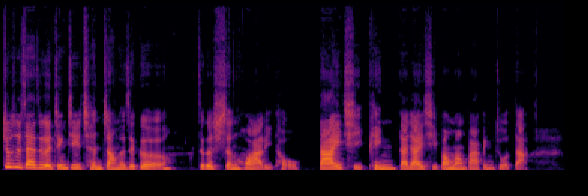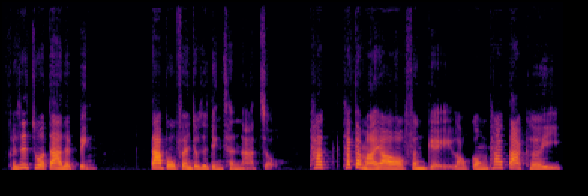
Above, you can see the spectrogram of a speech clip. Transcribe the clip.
就是在这个经济成长的这个这个神话里头，大家一起拼，大家一起帮忙把饼做大。可是做大的饼。大部分就是顶层拿走，他他干嘛要分给老公？他大可以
